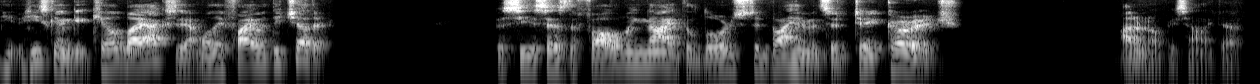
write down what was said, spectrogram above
he's gonna get killed by accident." While they fight with each other. But see, it says the following night the Lord stood by him and said, Take courage. I don't know if he sound like that.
